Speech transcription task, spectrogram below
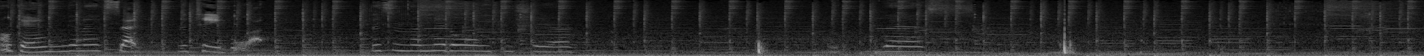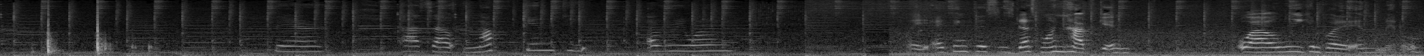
Okay, I'm gonna set the table up. I think this is just one napkin. Well, we can put it in the middle.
